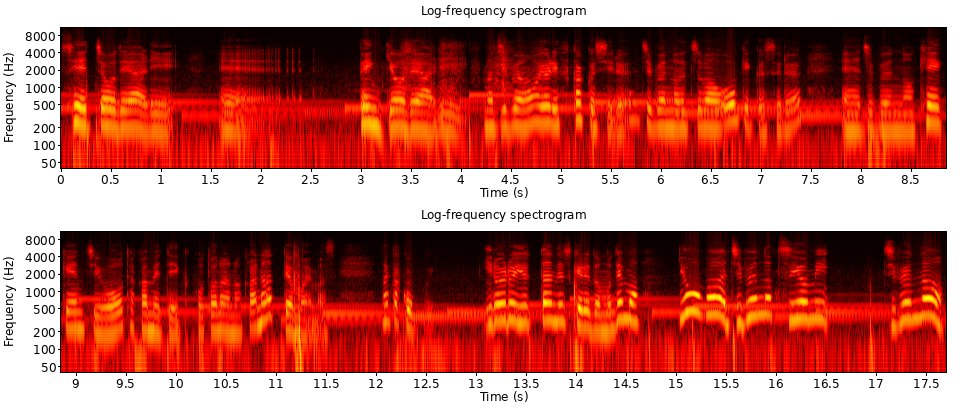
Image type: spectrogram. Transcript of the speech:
成長であり、えー、勉強であり、まあ、自分をより深く知る自分の器を大きくする、えー、自分の経験値を高めていくことなのかなって思います。なんかこういろいろ言ったんですけれどもでも要は自分の強み自分の、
